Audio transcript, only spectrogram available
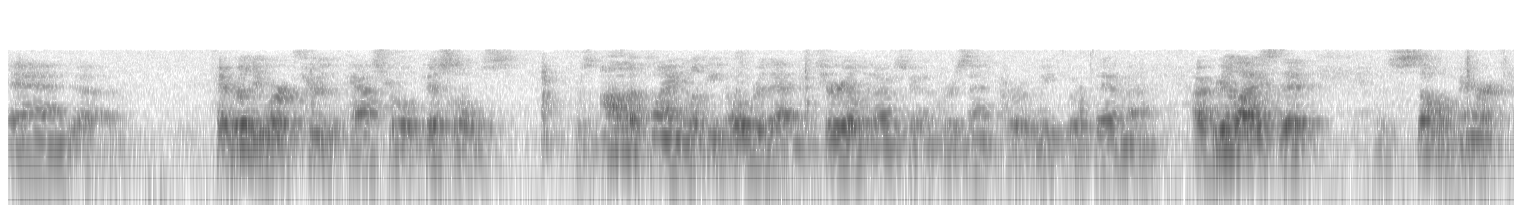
and uh, had really worked through the pastoral epistles. Was on the plane looking over that material that I was going to present for a week with them. And I realized that it was so American.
